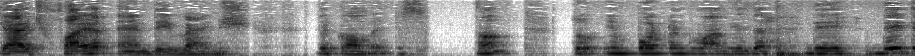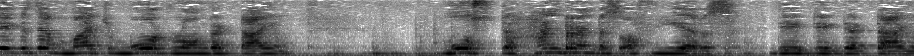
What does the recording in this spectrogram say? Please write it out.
catch fire and they vanish the comets हाँ? तो important one is they take the much more longer time most hundred of years they take the time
